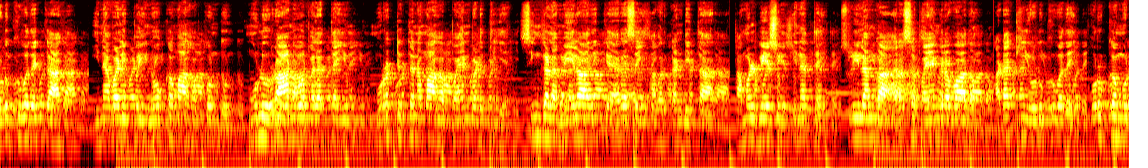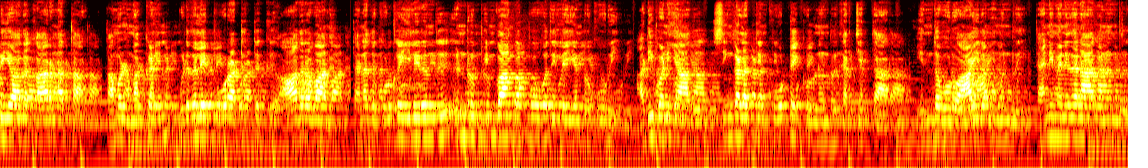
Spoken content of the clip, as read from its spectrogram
ஒடுக்குவதற்காக இனவழிப்பை நோக்கமாக கொண்டு முழு இராணுவ பலத்தையும் முரட்டுத்தனமாக பயன்படுத்திய சிங்கள மேலாதிக்க அரசை அவர் கண்டித்தார். தமிழ் பேசும் இனத்தை ஸ்ரீலங்கா அரச பயங்கரவாதம் அடக்கி ஒடுக்குவதை பொறுக்க முடியாத காரணத்தால் தமிழ் மக்களின் விடுதலை போராட்டத்துக்கு ஆதரவான தனது கொள்கையிலிருந்து என்றும் பின்வாங்கப் போவதில்லை என்று கூறி அடிபணியாது சிங்களத்தின் கோட்டைக்குள் நின்று கர்ஜித்தார். எந்த ஒரு ஆயுதமுமின்றி தனி மனிதனாக நின்று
